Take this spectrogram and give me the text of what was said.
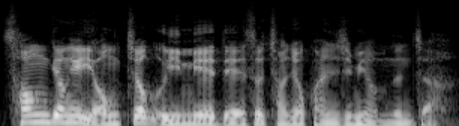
성경의 영적 의미에 대해서 전혀 관심이 없는 자.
